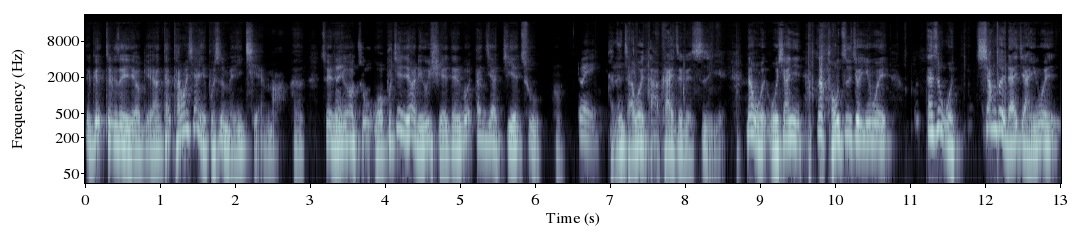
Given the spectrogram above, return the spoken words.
这个这个这也要给他台台湾现在也不是没钱嘛，嗯，所以你要出国，不见得要留学，但但是要接触啊。对，可能才会打开这个视野。那我我相信，那投资就因为，但是我相对来讲，因为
